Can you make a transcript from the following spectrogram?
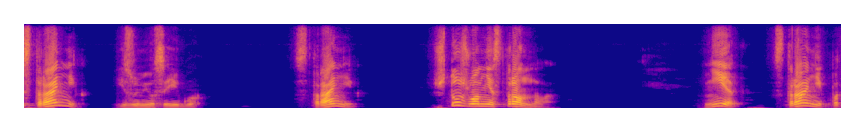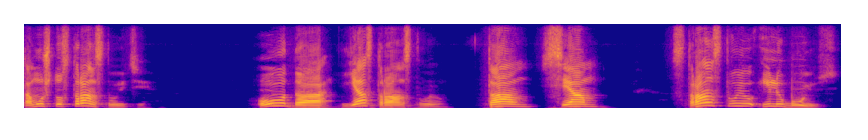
странник? Изумился Егор. Странник? Что ж во мне странного? Нет, странник, потому что странствуете. О, да, я странствую. Там, сям. Странствую и любуюсь.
